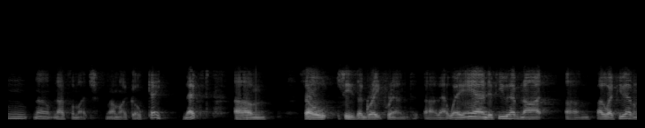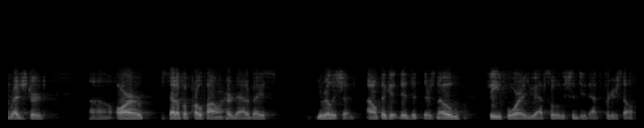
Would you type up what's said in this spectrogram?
mm, no, not so much. And I'm like, okay, next. Um, so she's a great friend uh, that way. And if you have not, um, by the way, if you haven't registered uh, or set up a profile in her database, you really should. I don't think it, it there's no fee for it. You absolutely should do that for yourself.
